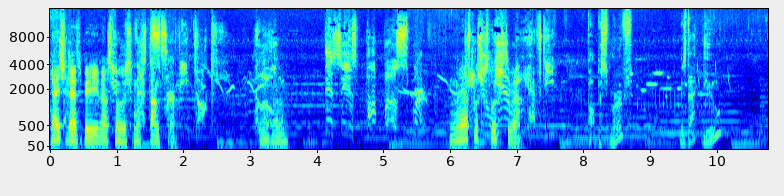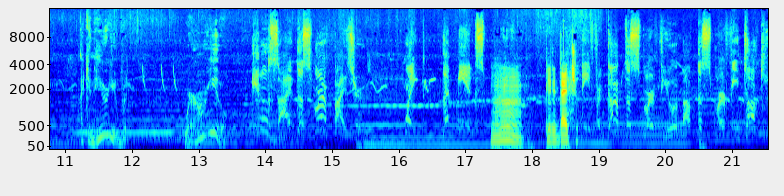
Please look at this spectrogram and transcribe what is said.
Я сюда теперь на основе смустанции. Угу. Ну, я слышу, слышу тебя. Papa Smurf? Is that you? I can hear you, but where are you? Inside the Smurfizer. Wait, let me explain. Mm, передатчик. forgot to smurf you about the Smurfy Talkie.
